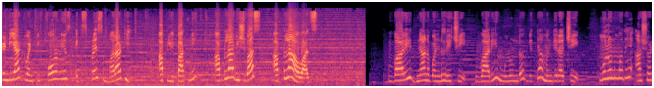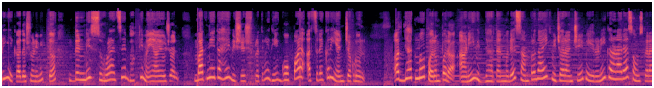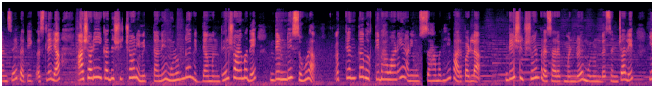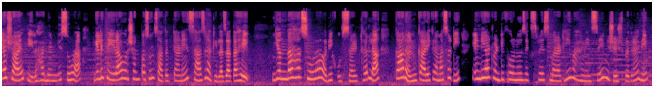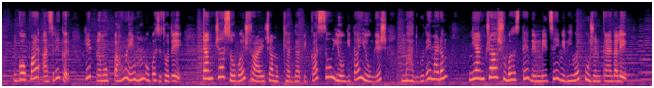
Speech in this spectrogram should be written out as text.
India twenty four news express Marathi. आपली बातमी आपला विश्वास आपला आवाज. वारी ज्ञान पंढरीची वारी मुलुंड विद्या मंदिराची. मुलुंडमध्ये आषाढी एकादशी निमित्त दिंडी सोहळ्याचे भक्तिमय आयोजन. बातमी येत आहे विशेष प्रतिनिधी गोपाळ आचरेकर यांच्याकडून. अध्यात्म परंपरा आणि विद्यार्थ्यांमध्ये सांप्रदायिक विचारांची पेरणी करणाऱ्या संस्कारांचे प्रतीक असलेल्या आषाढी एकादशीच्या निमित्ताने मुलुंड विद्या मंदिर शाळेमध्ये दिंडी सोहळा अत्यंत भक्तिभावाने आणि उत्साहामध्ये पार पडला. देश शिक्षण प्रसारक मंडळ मुलुंड संचालित या शाळेतील हा दिंडी सोहळा गेले तेरा वर्षांपासून सातत्याने साजरा केला जात आहे. यंदा हा सोहळा अधिक उत्साही ठरला कारण कार्यक्रमासाठी India twenty four news express Marathi वाहिनीचे विशेष प्रतिनिधी गोपाळ आचरेकर हे प्रमुख पाहुणे म्हणून उपस्थित होते. त्यांच्यासोबत शाळेच्या मुख्याध्यापिका सौ योगिता योगेश महादगुदे मॅडम यांच्या शुभहस्ते दिंडीचे विधिवत पूजन करण्यात आले.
